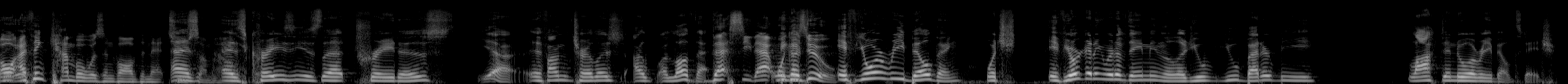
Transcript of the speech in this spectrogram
Oh, I think Kemba was involved in that too as somehow. as crazy as that trade is, yeah. If I'm the Trailblazers, I, I love that. that see that one because you do. if you're rebuilding, which if you're getting rid of Damian Lillard, you you better be locked into a rebuild stage,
